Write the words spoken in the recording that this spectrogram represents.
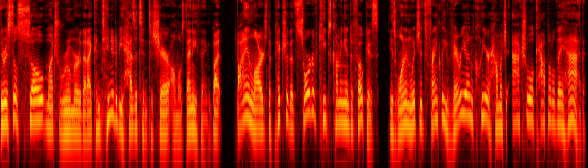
There is still so much rumor that I continue to be hesitant to share almost anything, but by and large, the picture that sort of keeps coming into focus is one in which it's frankly very unclear how much actual capital they had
